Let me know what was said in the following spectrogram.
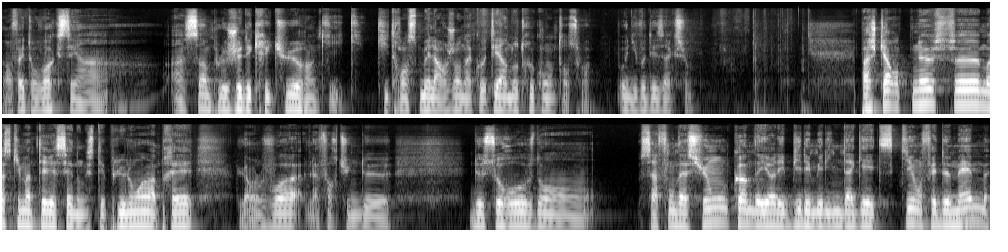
En fait, on voit que c'est un, simple jeu d'écriture hein, qui, transmet l'argent d'un côté à un autre compte en soi, au niveau des actions. Page 49, euh, moi ce qui m'intéressait, donc c'était plus loin après, là on le voit, la fortune de, de Soros dans sa fondation, comme d'ailleurs les Bill et Melinda Gates qui ont fait de même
